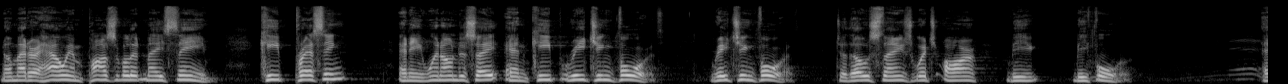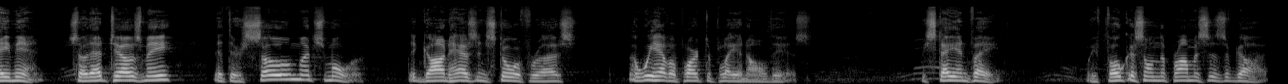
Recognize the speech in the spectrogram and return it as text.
no matter how impossible it may seem. Keep pressing. And he went on to say, and keep reaching forth, reaching forth to those things which are be, before. Amen. Amen. So that tells me that there's so much more that God has in store for us, but we have a part to play in all this. We stay in faith. We focus on the promises of God.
